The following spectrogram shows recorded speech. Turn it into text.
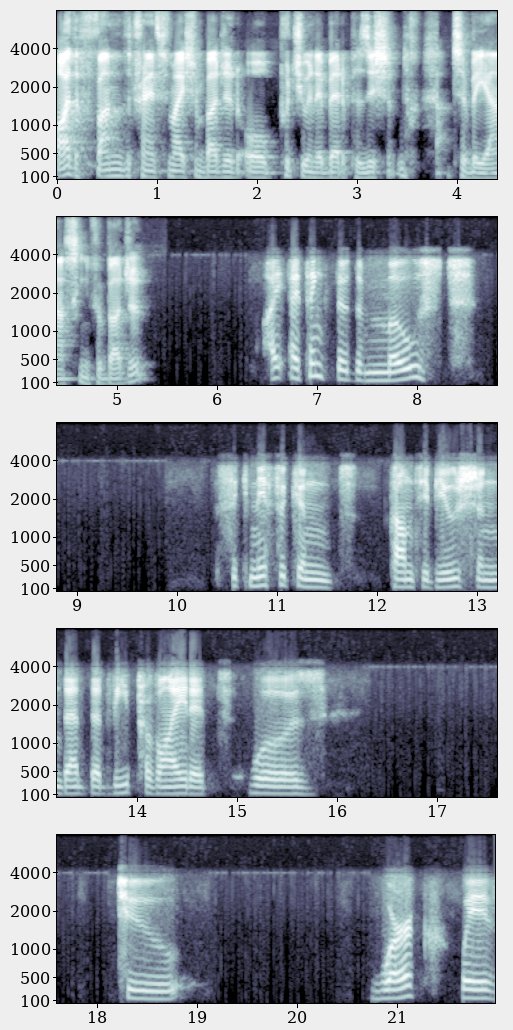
either fund the transformation budget or put you in a better position to be asking for budget? I, I think that the most significant contribution that, that we provided was to work with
